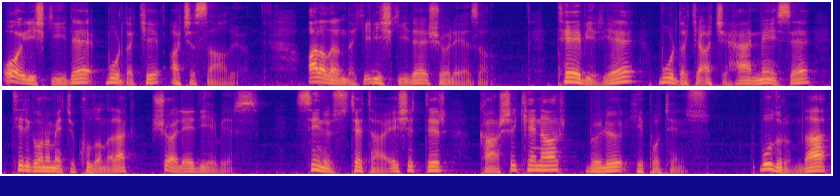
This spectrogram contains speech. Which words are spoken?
O ilişkiyi de buradaki açı sağlıyor. Aralarındaki ilişkiyi de şöyle yazalım. T1'ye buradaki açı her neyse trigonometri kullanarak şöyle diyebiliriz. Sinüs teta eşittir karşı kenar bölü hipotenüs. Bu durumda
